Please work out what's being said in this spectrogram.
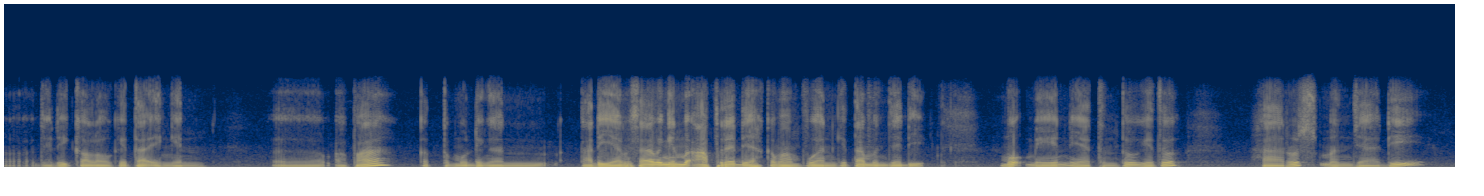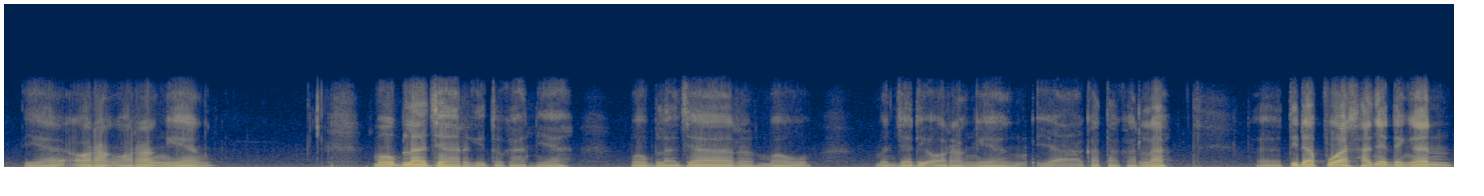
Uh, jadi kalau kita ingin uh, apa ketemu dengan tadi ya misalnya ingin upgrade ya kemampuan kita menjadi mukmin ya tentu gitu harus menjadi ya orang-orang yang mau belajar gitu kan ya. Mau belajar mau menjadi orang yang ya katakanlah uh, tidak puas hanya dengan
